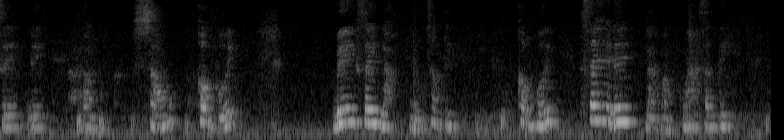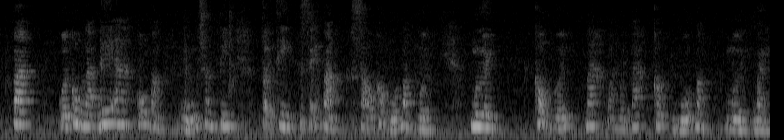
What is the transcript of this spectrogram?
c, d bằng 6 cộng với BC là 4 cm cộng với CD là bằng 3 cm và cuối cùng là DA cũng bằng 4 cm vậy thì sẽ bằng 6 cộng 4 bằng 10 10 cộng với 3 bằng 13 cộng 4 bằng 17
